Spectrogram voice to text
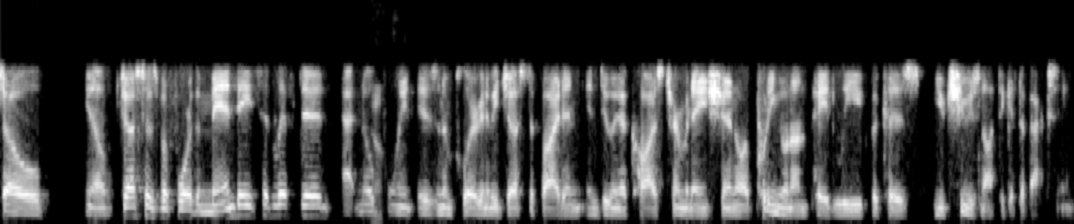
So, you know, just as before the mandates had lifted, at no, no. point is an employer going to be justified in, in doing a cause termination or putting you on unpaid leave because you choose not to get the vaccine.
